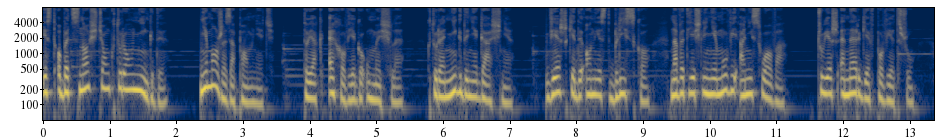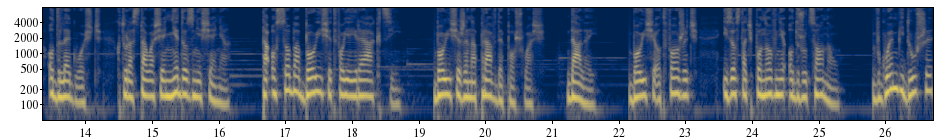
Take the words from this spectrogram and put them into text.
jest obecnością, którą nigdy nie może zapomnieć. To jak echo w jego umyśle, które nigdy nie gaśnie. Wiesz, kiedy on jest blisko, nawet jeśli nie mówi ani słowa. Czujesz energię w powietrzu, odległość, która stała się nie do zniesienia. Ta osoba boi się twojej reakcji. Boi się, że naprawdę poszłaś. Dalej. Boi się otworzyć i zostać ponownie odrzuconą. W głębi duszy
